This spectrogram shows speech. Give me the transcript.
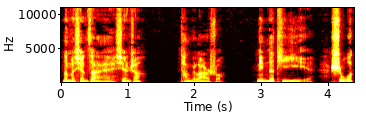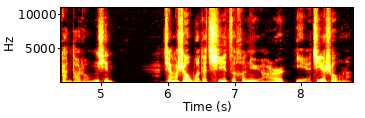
那么现在，先生，唐格拉尔说：“您的提议使我感到荣幸。假设我的妻子和女儿也接受了，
